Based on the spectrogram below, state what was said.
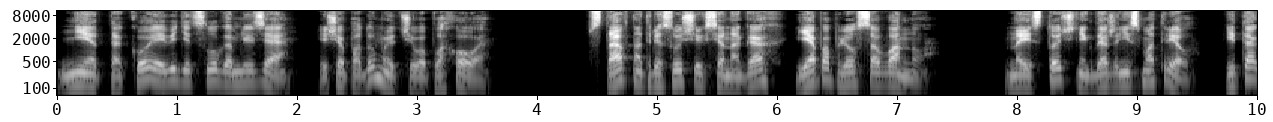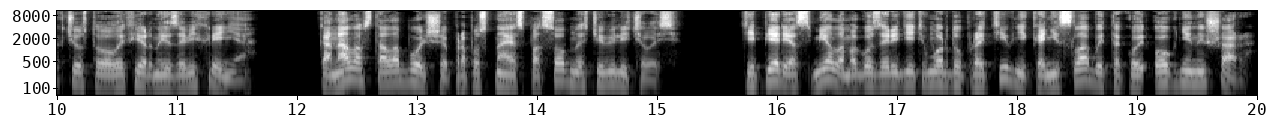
Нет, такое видеть слугам нельзя, еще подумают чего плохого. Встав на трясущихся ногах, я поплелся в ванну. На источник даже не смотрел, и так чувствовал эфирные завихрения. Каналов стало больше, пропускная способность увеличилась. Теперь я смело могу зарядить в морду противника неслабый такой огненный шар,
